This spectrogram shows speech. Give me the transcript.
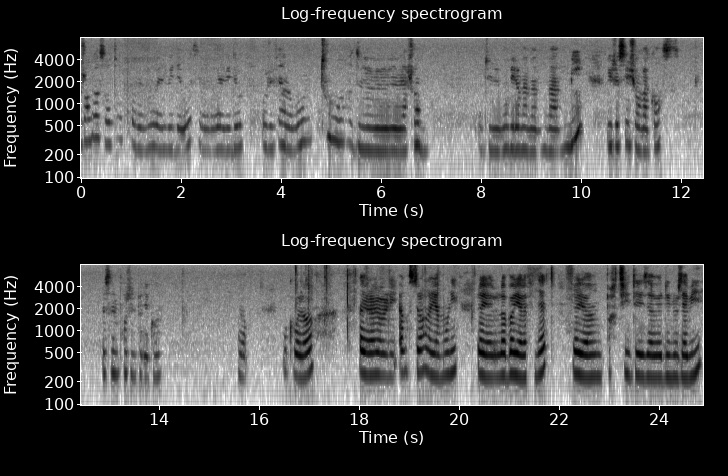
aujourd'hui on se retrouve pour une nouvelle vidéo. C'est une nouvelle vidéo où je vais faire le room tour de la chambre du mon ma mamie. Et je sais, je suis en vacances. La semaine prochaine, pas d'école. Voilà. Donc voilà. Là, il y a le lit hamster, là, il y a mon lit. Là-bas, il y a la fenêtre. Là, il y a une partie des, euh, de nos habits.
